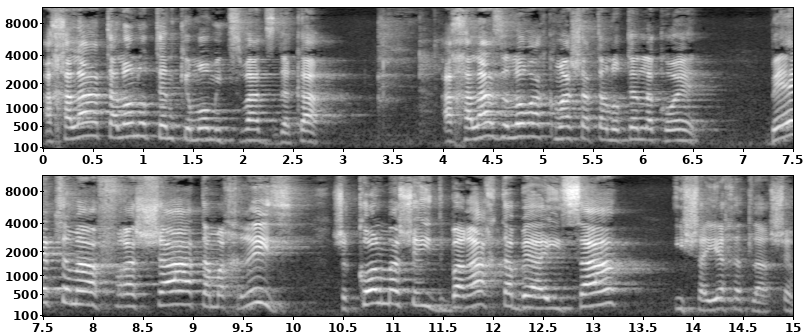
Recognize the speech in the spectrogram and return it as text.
הכלה אתה לא נותן כמו מצוות צדקה. הכלה זה לא רק מה שאתה נותן לכהן. בעצם ההפרשה אתה מכריז שכל מה שהתברכת בעיסה היא שייכת להשם.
